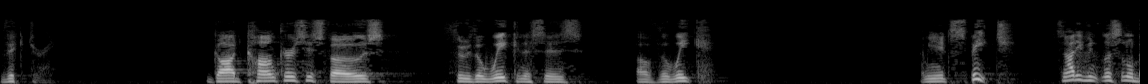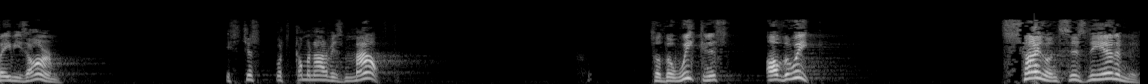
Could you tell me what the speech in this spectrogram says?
victory. God conquers his foes through the weaknesses of the weak. I mean, it's speech. It's not even this little baby's arm. It's just what's coming out of his mouth. So the weakness of the weak silences the enemy.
